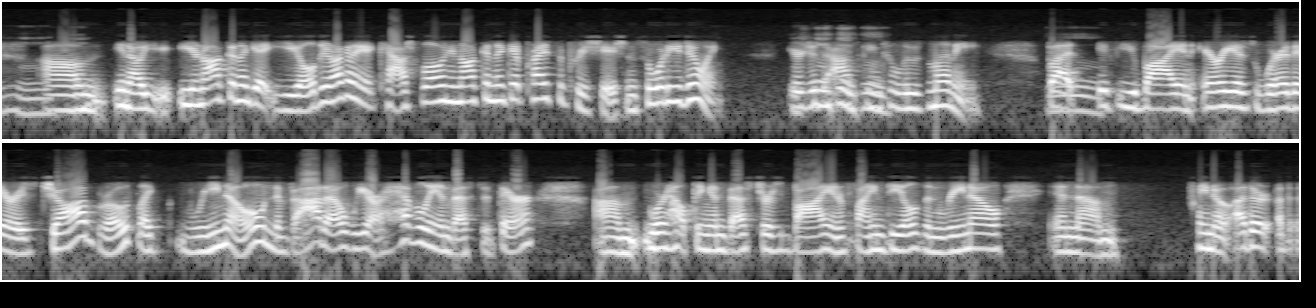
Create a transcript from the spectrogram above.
Mm-hmm. Um, you know, you, you're not going to get yield, you're not going to get cash flow, and you're not going to get price appreciation. So what are you doing? You're just asking to lose money. But mm. if you buy in areas where there is job growth, like Reno, Nevada, we are heavily invested there. Um, we're helping investors buy and find deals in Reno and um, you know other, other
